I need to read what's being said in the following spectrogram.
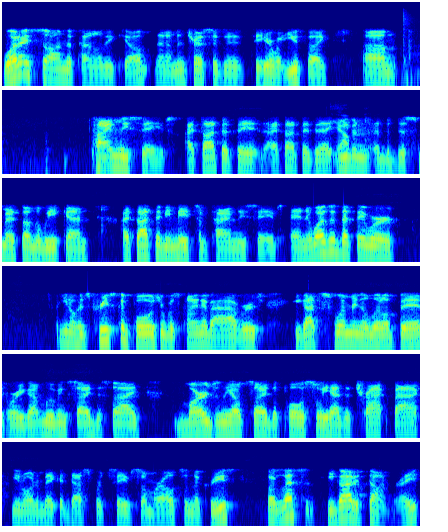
What I saw in the penalty kill, and I'm interested to, to hear what you think. Um, timely saves. I thought that they, I thought that they, Yep. even with the Smith on the weekend, I thought that he made some timely saves, and it wasn't that they were, you know, his crease composure was kind of average. He got swimming a little bit, or he got moving side to side, marginally outside the post, so he had to track back, you know, to make a desperate save somewhere else in the crease. But listen, he got it done, right?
